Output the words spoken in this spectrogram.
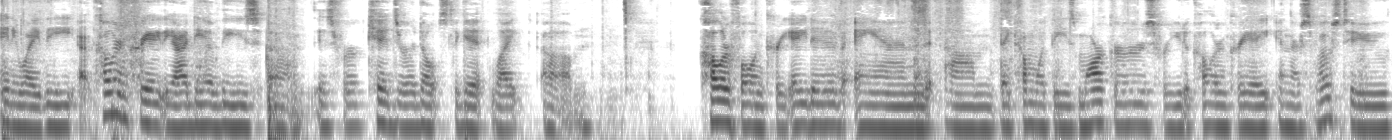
Anyway, the uh, color and create, the idea of these um, is for kids or adults to get like um, colorful and creative and um, they come with these markers for you to color and create and they're supposed to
